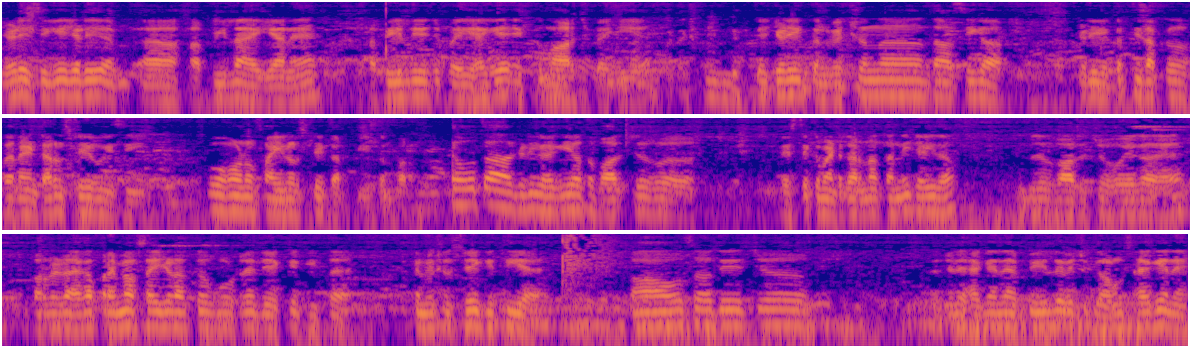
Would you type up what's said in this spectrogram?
ਜਿਹੜੀ ਸੀਗੀ ਜਿਹੜੀ ਅਹ, ਅਪੀਲਾਂ ਹੈਗੀਆਂ ਨੇ ਅਪੀਲ ਦੀ ਵਿੱਚ ਪਈ ਹੈਗੀ ਹੈ 1 ਮਾਰਚ ਪੈ ਗਈ ਹੈ। ਤੇ ਜਿਹੜੀ ਕਨਵੈਕਸ਼ਨ ਦਾ ਸੀਗਾ ਜਿਹੜੀ 31 ਤੱਕ ਪਹਿਲਾਂ ਇੰਟਰਨ ਸਟੇ ਹੋਈ ਸੀ ਉਹ ਹੁਣ ਫਾਈਨਲ ਸਟੇ ਕਰਤੀ ਕੰਫਰਮ ਉਹ ਤਾਂ ਜਿਹੜੀ ਹੈਗੀ ਆ ਉਹ ਤੋਂ ਬਾਅਦ ਚ ਅਹ, ਇਸ ਤੇ ਕਮੈਂਟ ਕਰਨਾ ਤਾਂ ਨਹੀਂ ਚਾਹੀਦਾ ਜਦੋਂ ਬਾਅਦ ਚ ਹੋਏਗਾ ਹੈ। ਪਰ ਜਿਹੜਾ ਹੈਗਾ ਪ੍ਰਾਈਮ ਅਫਸਾਈ ਜਿਹੜਾ ਤੋਂ ਕੋਰਟ ਨੇ ਦੇਖ ਕੇ ਕੀਤਾ ਹੈ ਕਨਵਿਕਸ਼ਨ ਸਟੇ ਕੀਤੀ ਹੈ ਤਾਂ ਉਸ ਦੇ ਚ ਜਿਹੜੇ ਹੈਗੇ ਨੇ ਅਪੀਲ ਦੇ ਵਿੱਚ ਗਰਾਊਂਡਸ ਹੈਗੇ ਨੇ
